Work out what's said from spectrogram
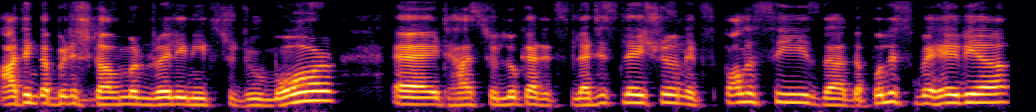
I think the British government really needs to do more. Uh, it has to look at its legislation, its policies, the, the police behavior,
